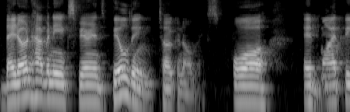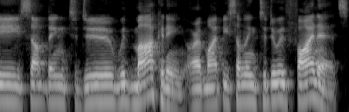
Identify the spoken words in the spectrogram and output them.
they don't have any experience building tokenomics, or it might be something to do with marketing, or it might be something to do with finance.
